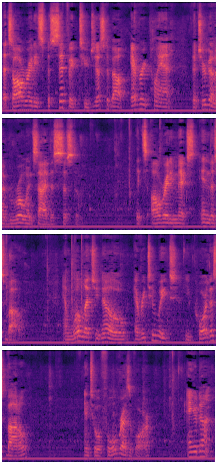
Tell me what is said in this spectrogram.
that's already specific to just about every plant that you're going to grow inside this system. It's already mixed in this bottle. And we'll let you know every two weeks you pour this bottle into a full reservoir and you're done.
